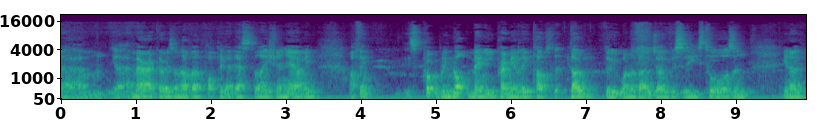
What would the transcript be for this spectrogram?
Um, yeah, America is another popular destination. Yeah, I mean, I think it's probably not many Premier League clubs that don't do one of those overseas tours. And you know,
